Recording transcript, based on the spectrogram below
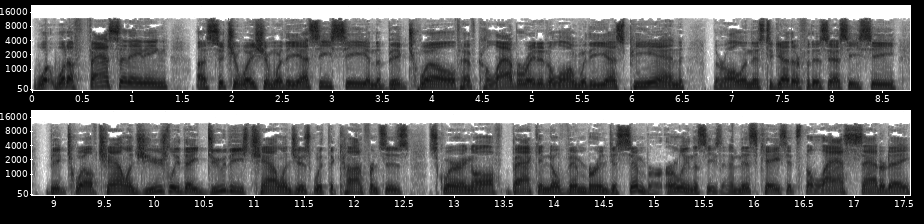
What what a fascinating uh, situation where the SEC and the Big 12 have collaborated along with ESPN. They're all in this together for this SEC Big 12 challenge. Usually they do these challenges with the conferences squaring off back in November and December, early in the season. In this case, it's the last Saturday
